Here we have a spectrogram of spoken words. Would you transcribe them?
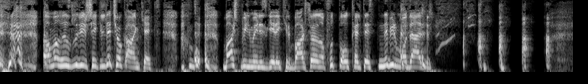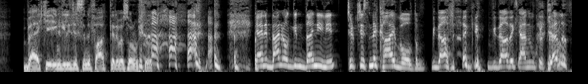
Ama hızlı bir şekilde çok anket. Baş bilmeniz gerekir. Barcelona futbol kalitesinde bir modeldir. Belki İngilizcesini Fatih Terim'e sormuştur. Yani ben o gün Dani'nin Türkçesinde kayboldum. Bir daha da bir daha da kendimi kurtaramadım. Yalnız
